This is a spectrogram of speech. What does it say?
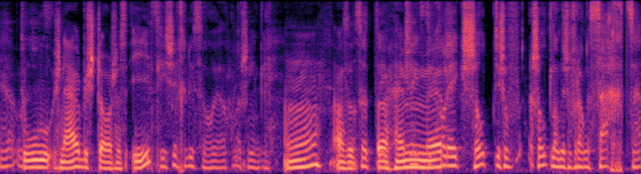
Ja, du schneller bestehst als ich. Das ist ein bisschen so, ja, wahrscheinlich. Mhm. Also, Also da haben wir... Kollege Schott ist auf, Schottland ist auf Rang 16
